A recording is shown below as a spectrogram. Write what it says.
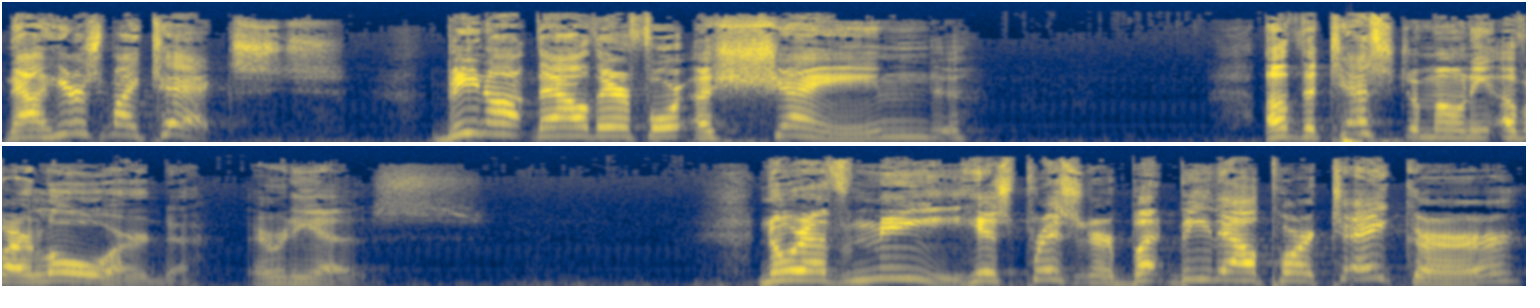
Now here's my text Be not thou therefore ashamed of the testimony of our Lord. There it is. Nor of me, his prisoner, but be thou partaker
